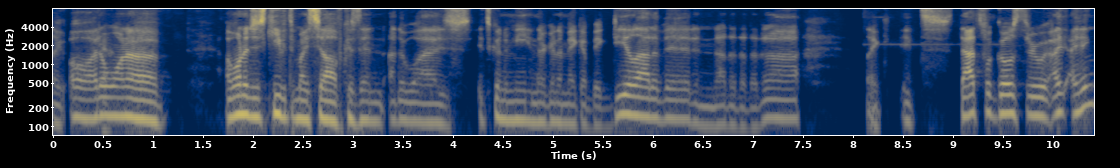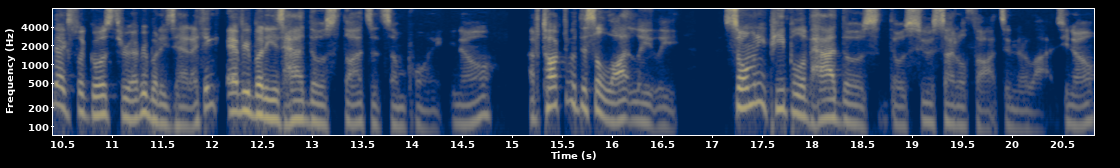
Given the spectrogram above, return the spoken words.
Like, oh, I don't yeah. want to. I want to just keep it to myself because then otherwise it's going to mean they're going to make a big deal out of it and da da da da da like it's that's what goes through I, I think that's what goes through everybody's head. I think everybody has had those thoughts at some point you know? I've talked about this a lot lately. So many people have had those those suicidal thoughts in their lives you know?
